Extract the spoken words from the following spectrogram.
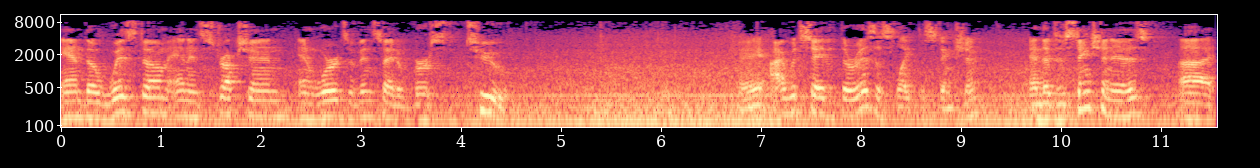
and the wisdom and instruction and words of insight of verse 2? Okay, I would say that there is a slight distinction, and the distinction is uh,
